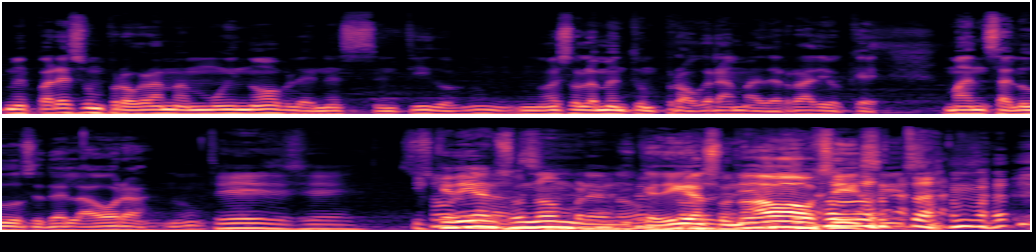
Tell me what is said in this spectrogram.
Me parece un programa muy noble en ese sentido. ¿no? No es solamente un programa de radio que man saludos y dé la hora, ¿no? Sí, sí, sí. Y que digan su nombre, ¿no? Que digan su nombre. Oh, sí, sí, sí.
